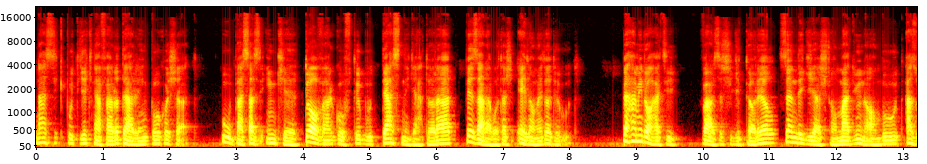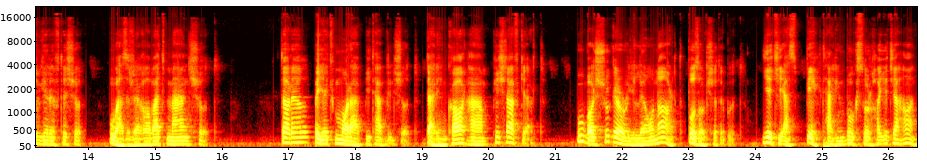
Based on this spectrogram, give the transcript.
نزدیک بود یک نفر را در رینگ بکشد. او پس از اینکه داور گفته بود دست نگه دارد به ضرباتش ادامه داده بود. به همین راحتی ورزشی که دارل زندگیش را مدیون آن بود از او گرفته شد. او از رقابت من شد. دارل به یک مربی تبدیل شد. در این کار هم پیشرفت کرد. او با شوگر ری لئونارد بزرگ شده بود. یکی از بهترین بکسورهای جهان.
